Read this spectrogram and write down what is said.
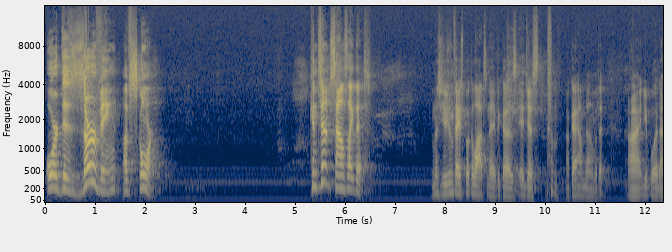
or deserving of scorn. Contempt sounds like this. I'm just using Facebook a lot today because it just, okay, I'm done with it. All right, your boy done.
